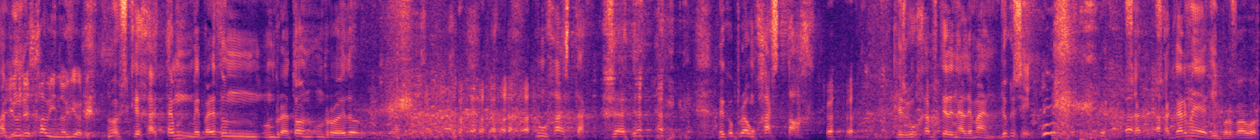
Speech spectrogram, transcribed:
No mí- llores, Javi, no llores. No, es que hashtag me parece un, un ratón, un roedor. un hashtag. ¿sabes? Me he comprado un hashtag, que es un hámster en alemán. Yo qué sé. Sa- sacarme de aquí, por favor.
